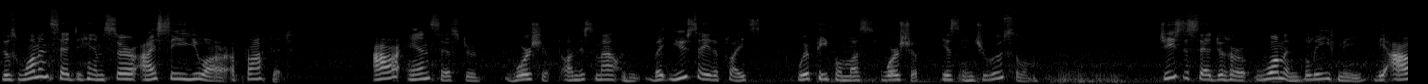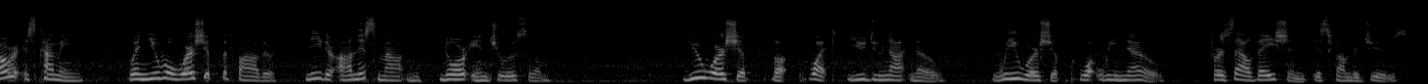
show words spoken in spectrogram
This woman said to him, Sir, I see you are a prophet. Our ancestors worshipped on this mountain, but you say the place where people must worship is in Jerusalem. Jesus said to her, Woman, believe me, the hour is coming when you will worship the Father neither on this mountain nor in Jerusalem. You worship but what you do not know. We worship what we know, for salvation is from the Jews.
